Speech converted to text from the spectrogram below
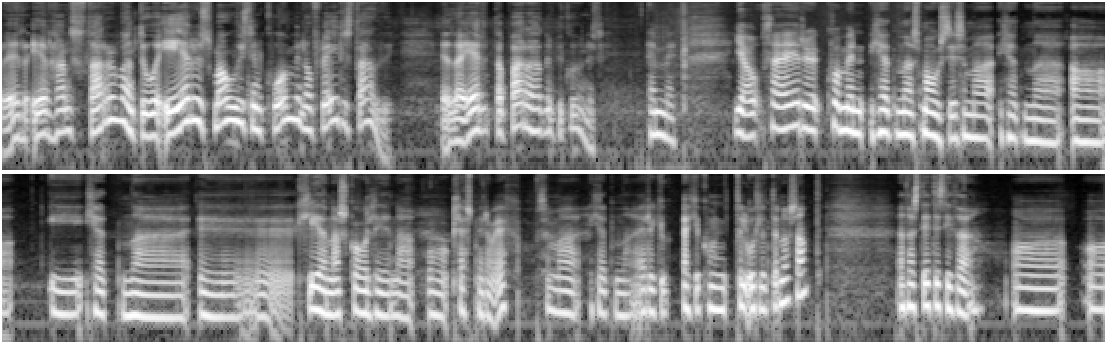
er, er hann starfandi og eru smáhísin komin á fleiri staði eða er þetta bara hann upp í guðunisi? Emmitt, já það eru komin hérna smáhísi sem að hérna að í hérna uh, hlýðana, skóvalíðina og klesmýraveg sem að hérna eru ekki, ekki komin til útlöndurna samt en það stýttist í það. Og, og,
